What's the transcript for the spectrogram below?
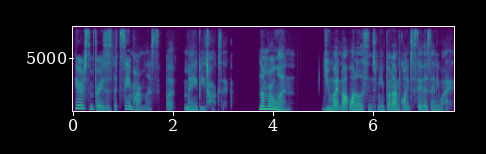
Here are some phrases that seem harmless, but may be toxic. Number one, you might not wanna listen to me, but I'm going to say this anyway.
